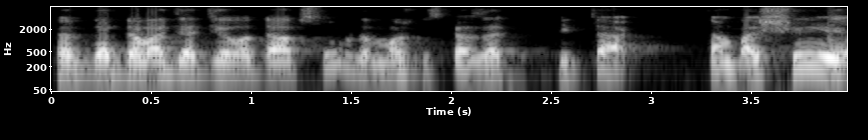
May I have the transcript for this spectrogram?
доводя дело до абсурда, можно сказать и так. там большие,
